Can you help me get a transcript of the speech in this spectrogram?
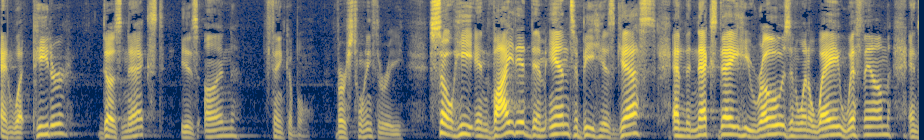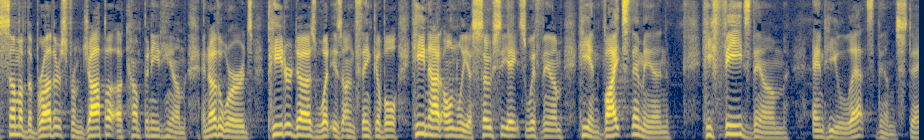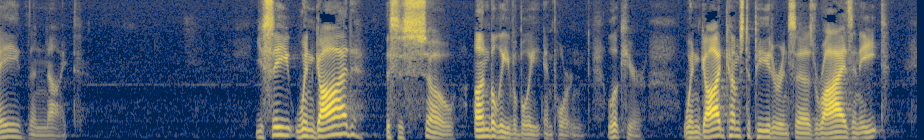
And what Peter does next is unthinkable. Verse 23 so he invited them in to be his guests, and the next day he rose and went away with them, and some of the brothers from Joppa accompanied him. In other words, Peter does what is unthinkable. He not only associates with them, he invites them in, he feeds them, and he lets them stay the night. You see, when God, this is so unbelievably important. Look here. When God comes to Peter and says, Rise and eat,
